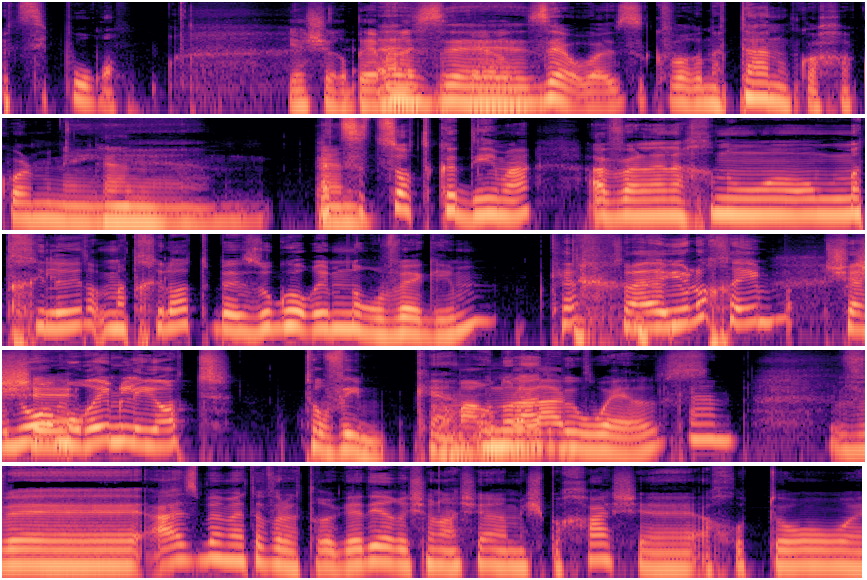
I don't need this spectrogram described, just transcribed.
את סיפורו. יש הרבה מה אז, לספר. אז זהו, אז כבר נתנו ככה כל מיני כן. כן. הצצות כן. קדימה, אבל אנחנו מתחיל, מתחילות בזוג הורים נורבגים. כן, זאת אומרת, היו לו חיים שהיו. אמורים להיות טובים. כן, כלומר, הוא נולד בווילס. כן. ואז באמת, אבל הטרגדיה הראשונה של המשפחה, שאחותו אה,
